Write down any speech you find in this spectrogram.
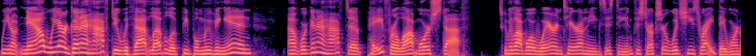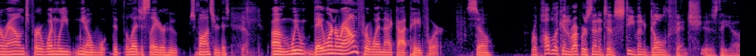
we you know now we are gonna have to with that level of people moving in, uh, we're gonna have to pay for a lot more stuff. It's gonna be a lot more wear and tear on the existing infrastructure. Which he's right, they weren't around for when we you know the, the legislator who sponsored this. Um, we they weren't around for when that got paid for. So Republican Representative Stephen Goldfinch is the uh,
